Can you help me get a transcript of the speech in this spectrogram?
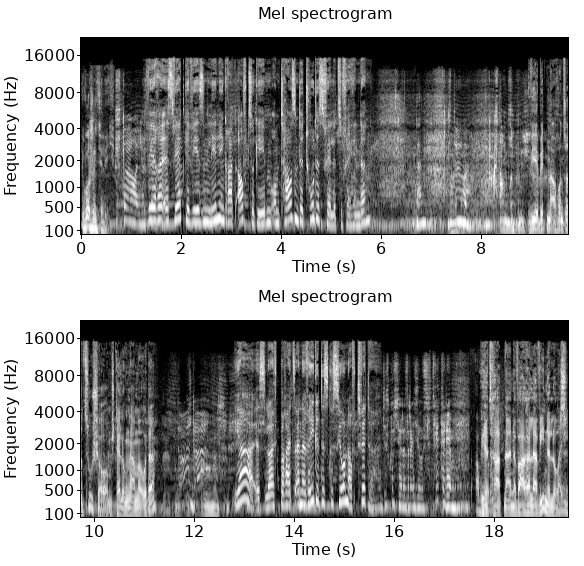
Wäre es wert gewesen, Leningrad aufzugeben, um tausende Todesfälle zu verhindern? Wir bitten auch unsere Zuschauer um Stellungnahme, oder? Ja, es läuft bereits eine rege Diskussion auf Twitter. Wir traten eine wahre Lawine los.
